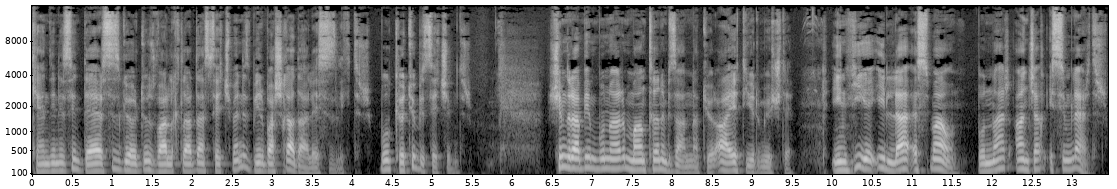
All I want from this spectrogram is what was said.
kendinizin değersiz gördüğünüz varlıklardan seçmeniz bir başka adaletsizliktir. Bu kötü bir seçimdir. Şimdi Rabbim bunların mantığını bize anlatıyor. Ayet 23'te. İnhiye illa esmaun. Bunlar ancak isimlerdir.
